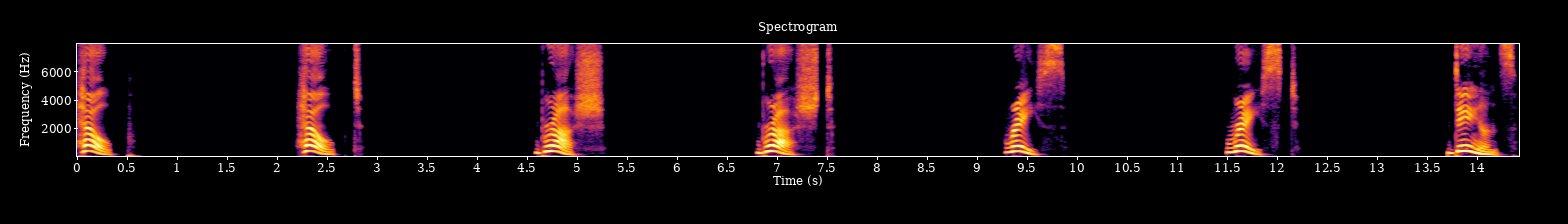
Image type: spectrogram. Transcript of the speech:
Help. Helped. Brush. Brushed. Race. Raced. Dance.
